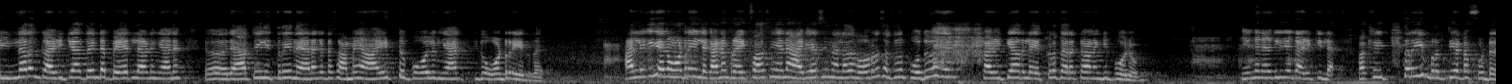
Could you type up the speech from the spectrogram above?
ഡിന്നറും കഴിക്കാത്തതിന്റെ പേരിലാണ് ഞാൻ രാത്രിയിൽ ഇത്രയും നേരം കിട്ട സമയമായിട്ട് പോലും ഞാൻ ഇത് ഓർഡർ ചെയ്തത്. അല്ലെങ്കിൽ ഞാൻ ഓർഡർ ചെയ്യില്ല. കാരണം ബ്രേക്ക്ഫാസ്റ്റ് ഞാൻ ആര്യാസിന്ന് നല്ലത് ഓരോ സ്ഥലത്ത് പൊതുവെ കഴിക്കാറില്ല. എത്ര തിരക്കാണെങ്കിൽ പോലും. എങ്ങനെയാണെങ്കിലും ഞാൻ കഴിക്കില്ല. പക്ഷെ ഇത്രയും വൃത്തിയായിട്ട ഫുഡ്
